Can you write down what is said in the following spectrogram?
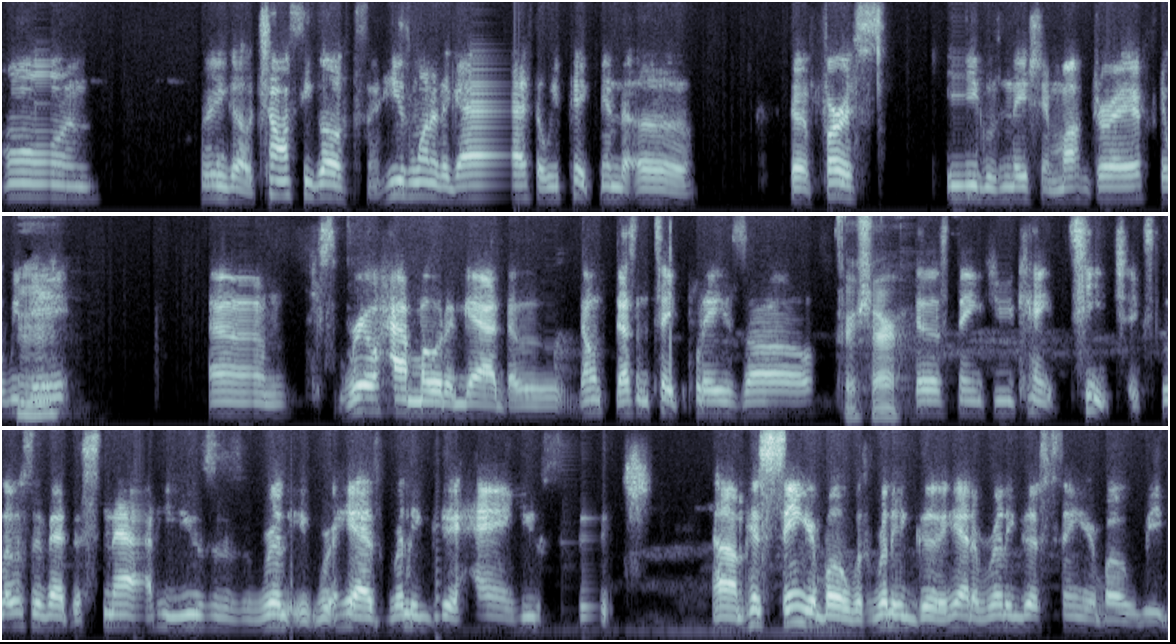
on? Where you go, Chauncey Golston? He's one of the guys that we picked in the uh the first Eagles Nation mock draft that we mm-hmm. did. Um, real high motor guy though. Don't doesn't take plays off. For sure. Does things you can't teach. Explosive at the snap. He uses really. He has really good hand usage. Um, his Senior Bowl was really good. He had a really good Senior Bowl We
